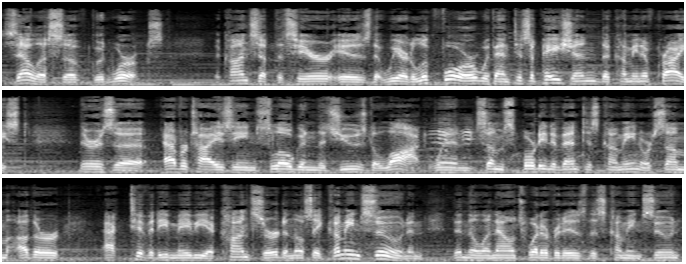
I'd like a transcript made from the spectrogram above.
zealous of good works. The concept that's here is that we are to look for with anticipation the coming of Christ. There is a advertising slogan that's used a lot when some sporting event is coming or some other activity, maybe a concert, and they'll say coming soon, and then they'll announce whatever it is that's coming soon.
